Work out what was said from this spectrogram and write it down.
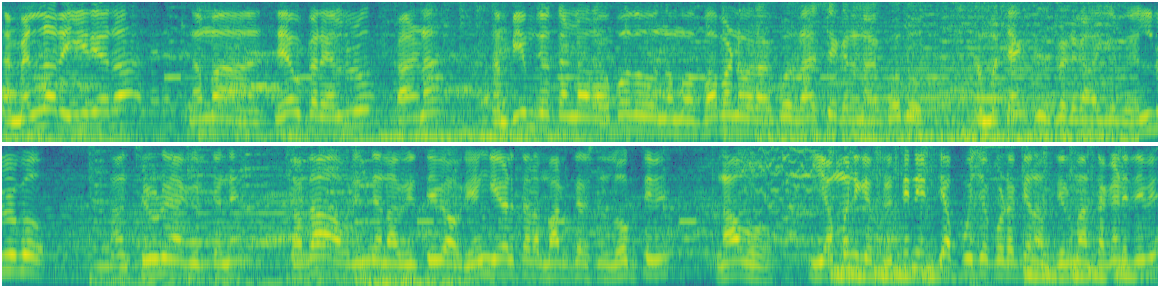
ನಮ್ಮೆಲ್ಲರ ಹಿರಿಯರ, ನಮ್ಮ ಸೇವಕರ ಎಲ್ಲರೂ ಕಾರಣ. ನಮ್ಮ ಭೀಮ್ ಜೋತಣ್ಣವರಾಗ್ಬೋದು ನಮ್ಮ ಬಾಬಣ್ಣವರಾಗ್ಬೋದು ರಾಜಶೇಖರನ್ ಆಗ್ಬೋದು ನಮ್ಮ ಟ್ಯಾಕ್ಸಿ ಇನ್ಸ್ಪೆಕ್ಟರ್ಗಳಾಗಿರ್ಬೋದು ಎಲ್ರಿಗೂ ನಾನು ಚಿರುಣಿಯಾಗಿರ್ತೇನೆ ಸದಾ ಅವರಿಂದ ನಾವು ಇರ್ತೀವಿ, ಅವ್ರು ಹೆಂಗೆ ಹೇಳ್ತಾರೋ ಮಾರ್ಗದರ್ಶನದಲ್ಲಿ ಹೋಗ್ತೀವಿ. ನಾವು ಈ ಅಮ್ಮನಿಗೆ ಪ್ರತಿನಿತ್ಯ ಪೂಜೆ ಕೊಡೋಕ್ಕೆ ನಾವು ತೀರ್ಮಾನ ತಗೊಂಡಿದ್ದೀವಿ.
